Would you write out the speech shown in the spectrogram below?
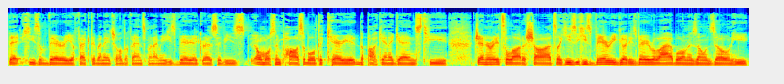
that he's a very effective NHL defenseman. I mean, he's very aggressive. He's almost impossible to carry the puck in against. He generates a lot of shots. Like he's, he's very good. He's very reliable in his own zone. He,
